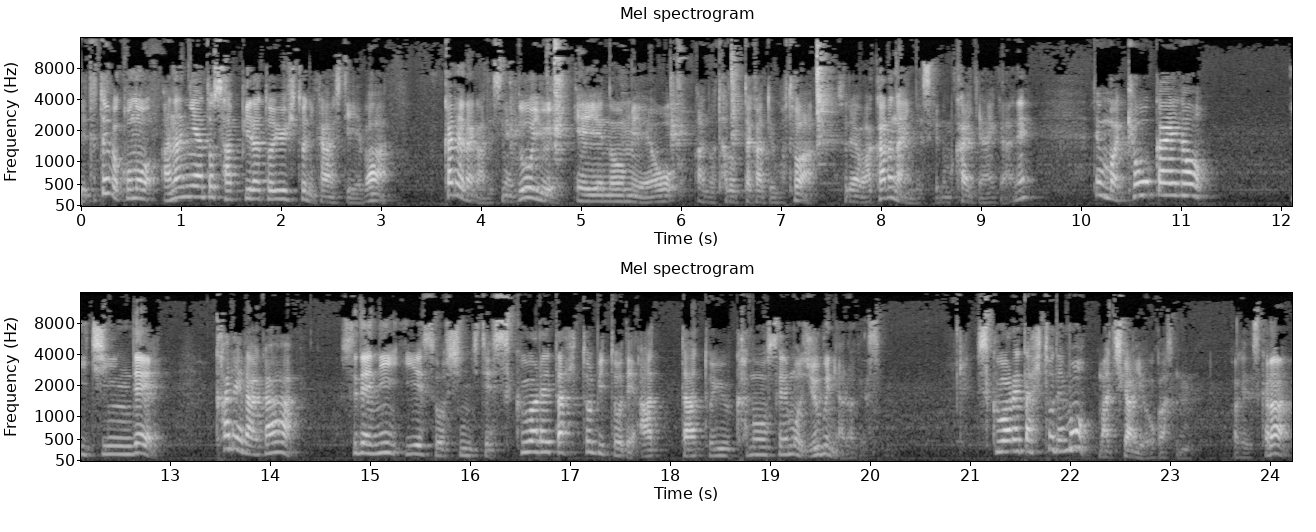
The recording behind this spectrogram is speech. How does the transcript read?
で例えばこのアナニアとサッピラという人に関して言えば彼らがですねどういう永遠の運命をあの辿ったかということはそれは分からないんですけども書いてないからね。でもまあ教会の一員で彼らがすでにイエスを信じて救われた人々であったという可能性も十分にあるわけです。救われた人でも間違いを犯すわけですから、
